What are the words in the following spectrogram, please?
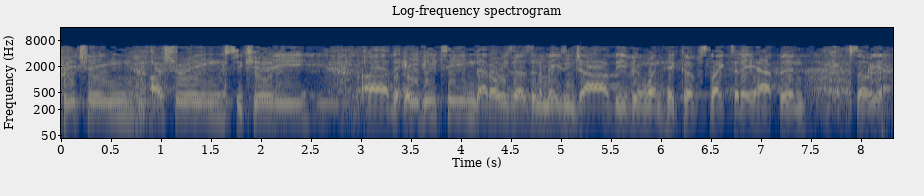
preaching, ushering, security, uh, the AV team that always does an amazing job even when hiccups like today happen. So yeah,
